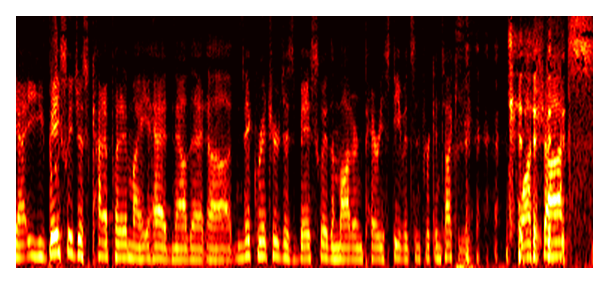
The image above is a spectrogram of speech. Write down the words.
Yeah, you basically just kind of put it in my head now that uh, Nick Richards is basically the modern Perry Stevenson for Kentucky. Block shots,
